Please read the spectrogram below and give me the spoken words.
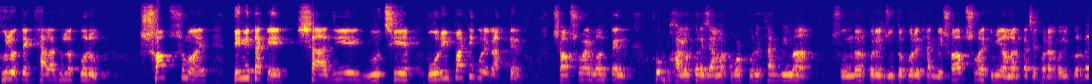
ধুলোতে খেলাধুলো করুক। সব সময় তিনি তাকে সাজিয়ে গুছিয়ে পরিপাটি করে রাখতেন। সব সময় বলতেন, খুব ভালো করে জামা কাপড় পরে থাকবি মা, সুন্দর করে জুতো পরে থাকবি, সব সময় তুমি আমার কাছে ঘোরাঘুরি করবে,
